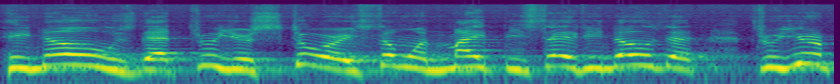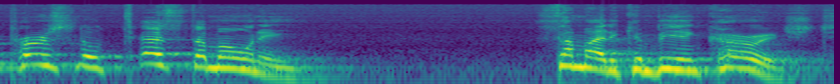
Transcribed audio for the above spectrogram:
He knows that through your story, someone might be saved. He knows that through your personal testimony, somebody can be encouraged.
